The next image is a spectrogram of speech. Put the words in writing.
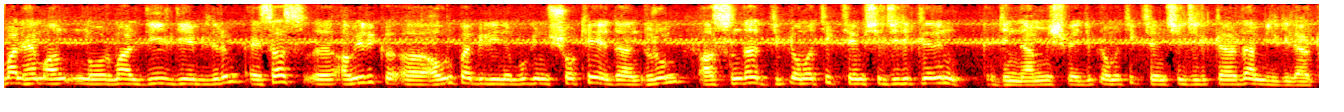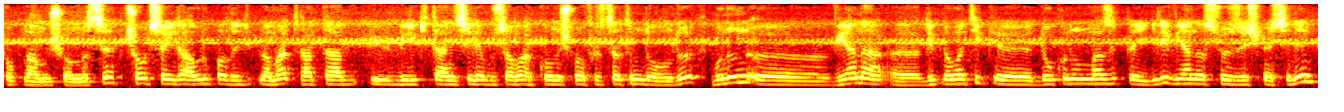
normal hem normal değil diyebilirim. Esas e, Amerika e, Avrupa Birliği'ni bugün şoke eden durum aslında diplomatik temsilciliklerin dinlenmiş ve diplomatik temsilciliklerden bilgiler toplanmış olması. Çok sayıda Avrupalı diplomat hatta bir iki tanesiyle bu sabah konuşma fırsatım da oldu. Bunun e, Viyana diplomatik dokunulmazlıkla ilgili Viyana Sözleşmesi'nin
